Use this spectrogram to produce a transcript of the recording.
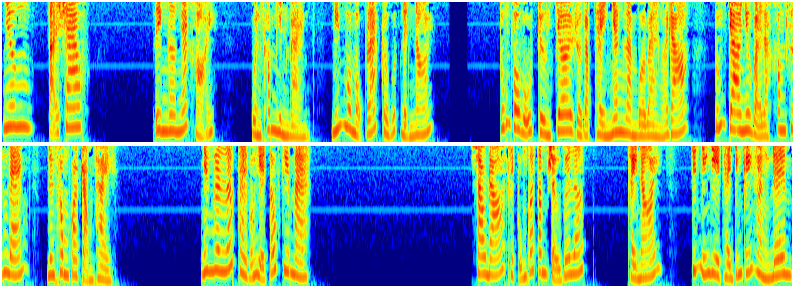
Nhưng, tại sao? Liên ngơ ngác hỏi. Quỳnh không nhìn bạn, miếm môi một lát rồi quyết định nói. Tuấn vô vũ trường chơi rồi gặp thầy Nhân làm bồi bàn ở đó. Tuấn cho như vậy là không xứng đáng, nên không coi trọng thầy. Nhưng lên lớp thầy vẫn dạy tốt kia mà. Sau đó thầy cũng có tâm sự với lớp. Thầy nói, chính những gì thầy chứng kiến hàng đêm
